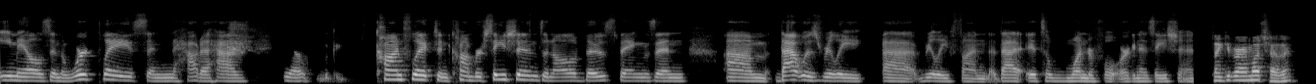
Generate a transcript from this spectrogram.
emails in the workplace and how to have, you know, conflict and conversations and all of those things. And um, that was really, uh, really fun. That it's a wonderful organization. Thank you very much, Heather.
